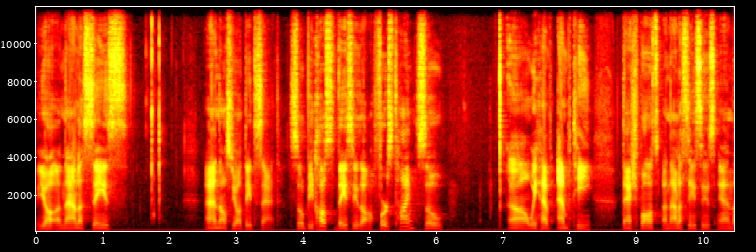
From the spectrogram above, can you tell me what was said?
your analysis, and also your dataset. So because this is our first time, so uh, we have empty dashboards, analysis, and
